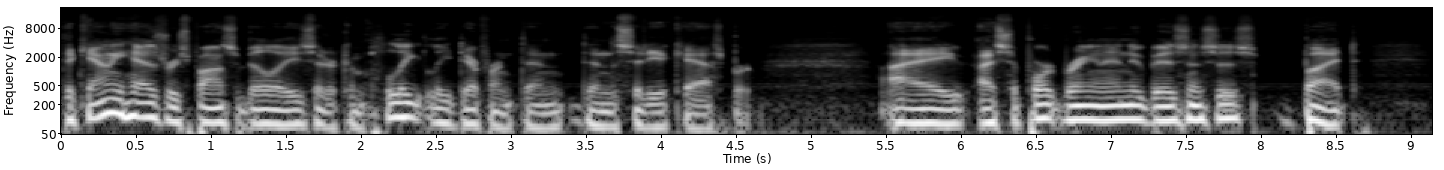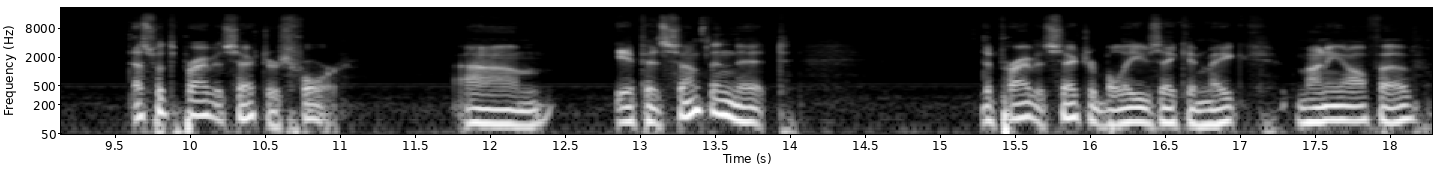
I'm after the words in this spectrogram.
The county has responsibilities that are completely different than, than the city of Casper. I I support bringing in new businesses, but that's what the private sector is for. Um, if it's something that the private sector believes they can make money off of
